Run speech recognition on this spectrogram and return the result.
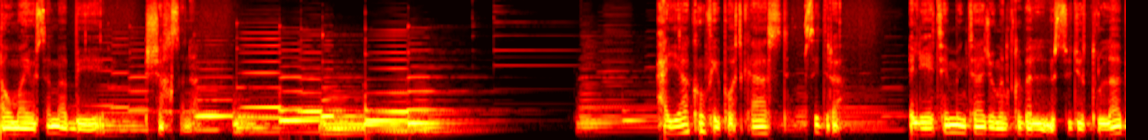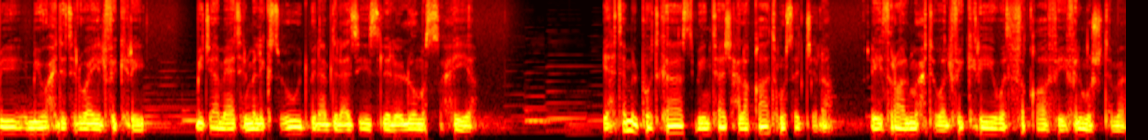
أو ما يسمى بالشخصنة حياكم في بودكاست سدرة اللي يتم إنتاجه من قبل الاستوديو الطلابي بوحدة الوعي الفكري بجامعة الملك سعود بن عبد العزيز للعلوم الصحية. يهتم البودكاست بإنتاج حلقات مسجلة لإثراء المحتوى الفكري والثقافي في المجتمع.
